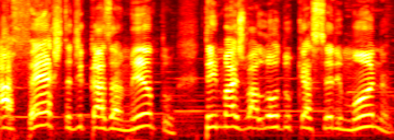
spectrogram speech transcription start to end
a festa de casamento tem mais valor do que a cerimônia.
